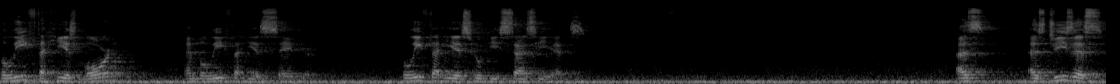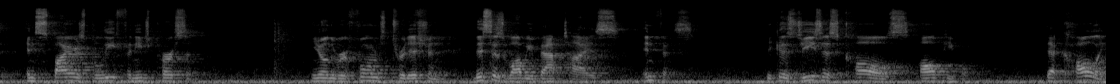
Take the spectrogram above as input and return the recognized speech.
Belief that He is Lord and belief that He is Savior. Belief that He is who He says He is. As, as Jesus inspires belief in each person, you know, in the Reformed tradition, this is why we baptize infants. Because Jesus calls all people. That calling,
